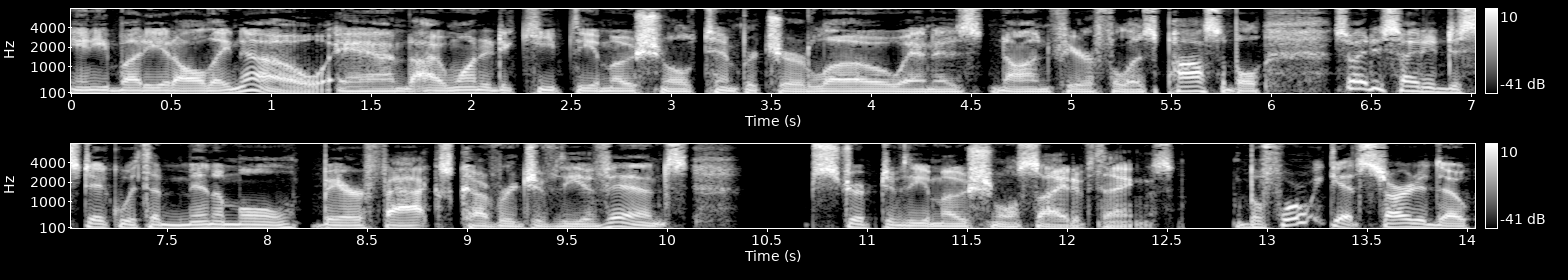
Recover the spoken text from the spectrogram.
anybody at all they know. And I wanted to keep the emotional temperature low and as non fearful as possible. So I decided to stick with a minimal bare facts coverage of the events, stripped of the emotional side of things. Before we get started, though,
